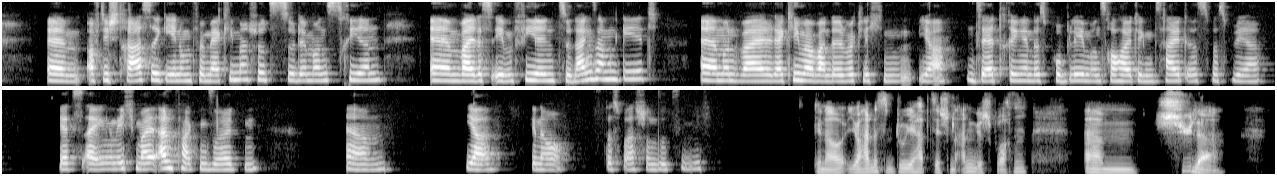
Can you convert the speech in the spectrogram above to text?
ähm, auf die Straße gehen, um für mehr Klimaschutz zu demonstrieren ähm, weil das eben vielen zu langsam geht ähm, und weil der Klimawandel wirklich ein, ja, ein sehr dringendes Problem unserer heutigen Zeit ist, was wir jetzt eigentlich mal anpacken sollten. Ähm, ja, genau, das war schon so ziemlich. Genau, Johannes und du, ihr habt es ja schon angesprochen. Ähm, Schüler.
